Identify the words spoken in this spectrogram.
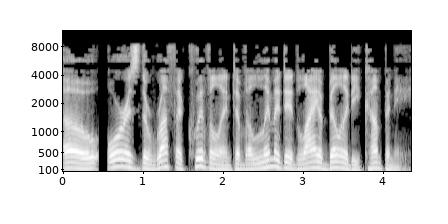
O, or is the rough equivalent of a limited liability company.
